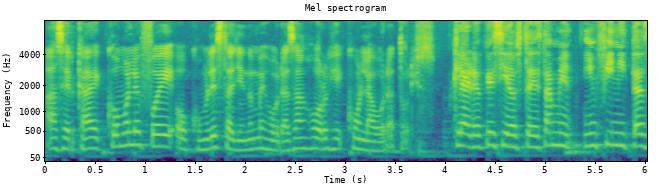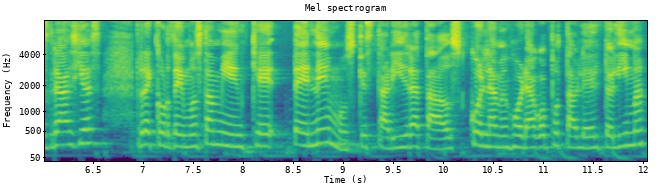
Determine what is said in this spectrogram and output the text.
acerca de cómo le fue o cómo le está yendo mejor a San Jorge con laboratorios. Claro que sí, a ustedes también infinitas gracias. Recordemos también que tenemos que estar hidratados con la mejor agua potable del Tolima.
